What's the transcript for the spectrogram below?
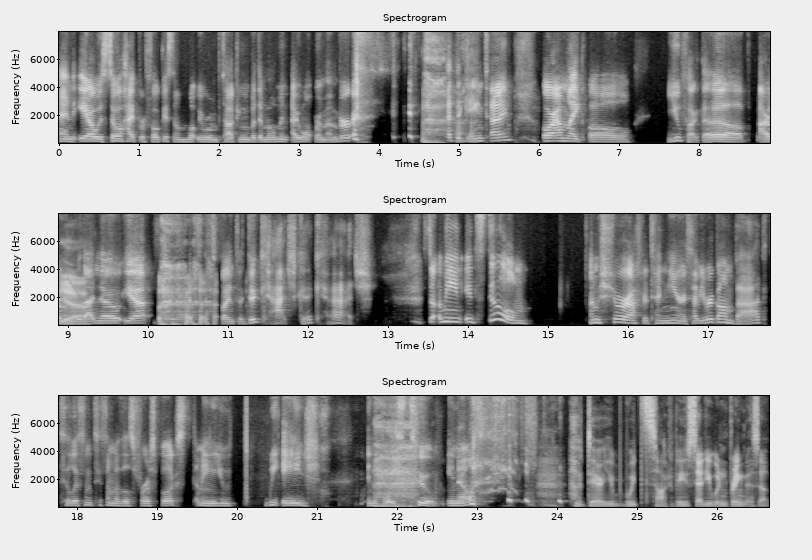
and yeah, I was so hyper focused on what we were talking about the moment I won't remember at the game time, or I'm like, oh, you fucked up. I remember yeah. that note. Yeah, so that's it's fun. So good catch. Good catch. So I mean, it's still I'm sure after 10 years, have you ever gone back to listen to some of those first books? I mean, you we age in voice too, you know? How dare you? We talked about you said you wouldn't bring this up.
